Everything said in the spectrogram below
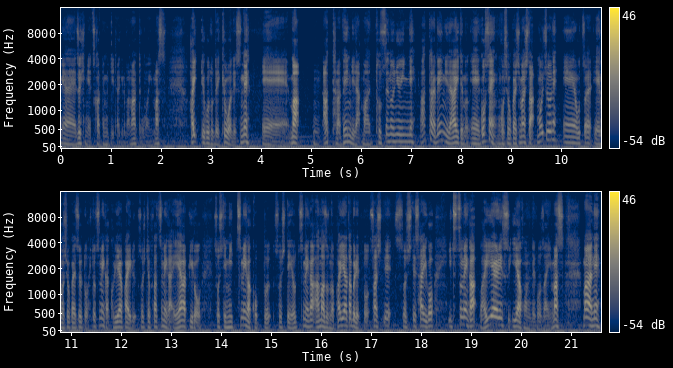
えー、ぜひね、使ってみていただければなと思います。はい、ということで今日はですね、えー、まあ、うん、あったら便利な、まあ、突然の入院ね、あったら便利なアイテム、えー、5選ご紹介しました。もう一度ね、えー、おえー、ご紹介すると、1つ目がクリアファイル、そして2つ目がエアーピロー、そして3つ目がコップ、そして4つ目が Amazon の Fire タブレット、そして、そして最後、5つ目がワイヤレスイヤホンでございます。まあね、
